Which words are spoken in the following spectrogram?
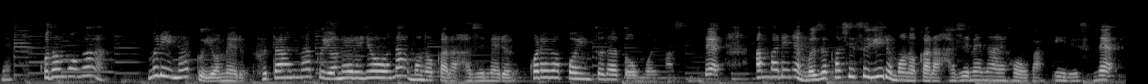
ね、子どもが無理なく読める負担なく読めるようなものから始めるこれがポイントだと思いますのであんまりね難しすぎるものから始めない方がいいですね。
